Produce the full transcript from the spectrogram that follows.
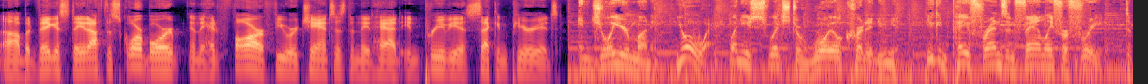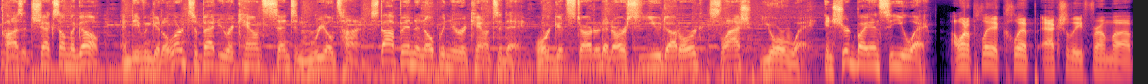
uh, but Vegas stayed off the scoreboard, and they had far fewer chances than they'd had in previous second periods. Enjoy your money your way when you switch to Royal Credit Union. You can pay friends and family for free, deposit checks on the go, and even get alerts about your account sent in real time. Stop in and open your account today, or get started at rcu.org/slash your way. Insured by NCUA. I want to play a clip actually from uh,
